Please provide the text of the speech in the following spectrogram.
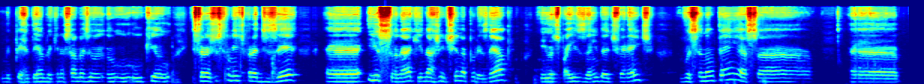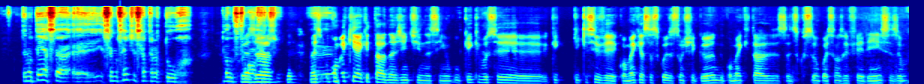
me perdendo aqui, não sabe, mas o, o, o que eu. Isso era justamente para dizer é, isso, né? Que na Argentina, por exemplo, em outros países ainda é diferente, você não tem essa. É, você não tem essa. É, você não sente esse atrator tão pois é, forte. É. Mas como é que é que está na Argentina, assim? O que que você... O que, que, que se vê? Como é que essas coisas estão chegando? Como é que está essa discussão? Quais são as referências? Eu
